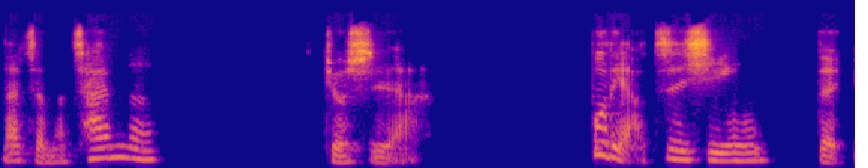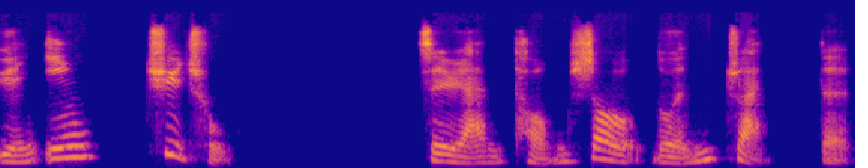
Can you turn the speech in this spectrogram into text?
那怎么参呢？就是啊，不了自心的原因去除，自然同受轮转的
